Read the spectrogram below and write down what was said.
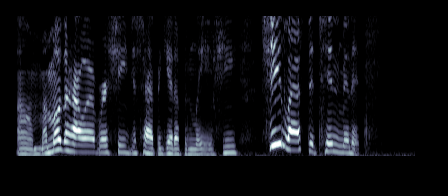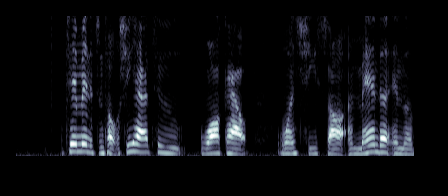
Um, my mother, however, she just had to get up and leave. She she lasted ten minutes, ten minutes in total. She had to walk out once she saw Amanda in the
